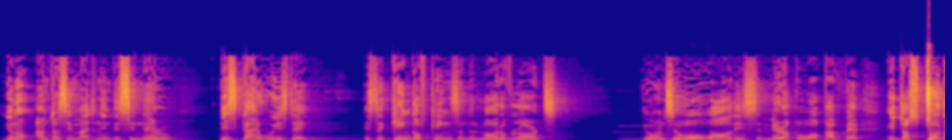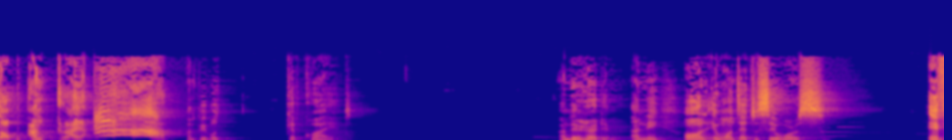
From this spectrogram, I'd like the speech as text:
You know, I'm just imagining the scenario. This guy who is the is the King of Kings and the Lord of Lords. He owns the whole world. He's a miracle worker. He just stood up and cried, ah! And people kept quiet. And they heard him. And he, all he wanted to say was, if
